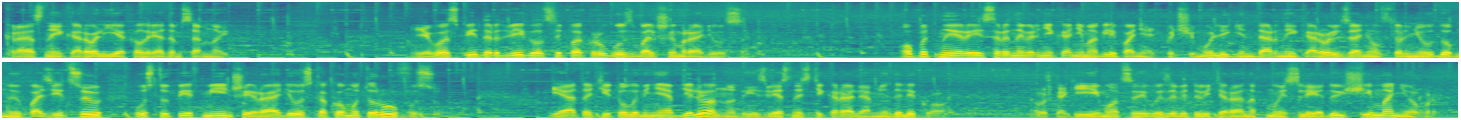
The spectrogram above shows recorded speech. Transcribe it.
Красный король ехал рядом со мной. Его спидер двигался по кругу с большим радиусом. Опытные рейсеры наверняка не могли понять, почему легендарный король занял столь неудобную позицию, уступив меньший радиус какому-то Руфусу. Я-то титулами не обделен, но до известности короля мне далеко. А уж какие эмоции вызовет у ветеранов мой следующий маневр —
